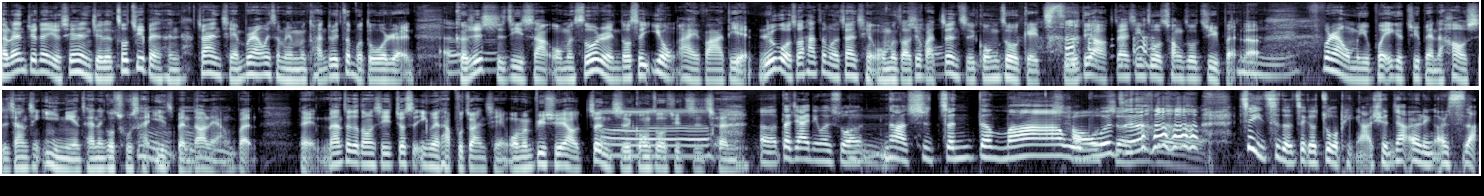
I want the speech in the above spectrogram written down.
可能觉得有些人觉得做剧本很赚钱，不然为什么你们团队这么多人？可是实际上，我们所有人都是用爱发电。如果说他这么赚钱，我们早就把正职工作给辞掉，专心做创作剧本了。不然我们也不会一个剧本的耗时将近一年才能够出产一本到两本。对，那这个东西就是因为它不赚钱，我们必须要正职工作去支撑。呃，大家一定会说，嗯、那是真的吗？我不知道。这一次的这个作品啊，选在二零二四啊，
